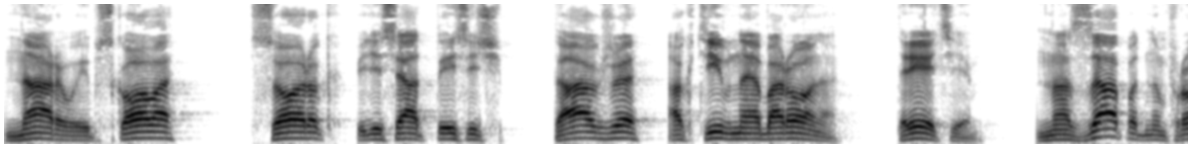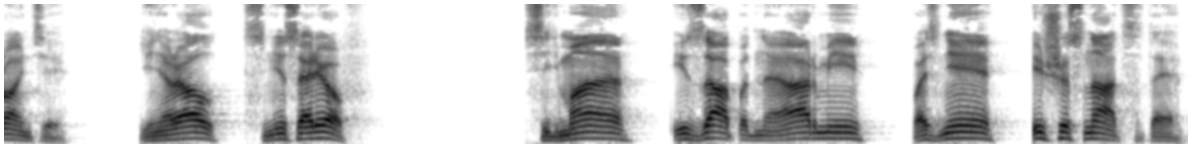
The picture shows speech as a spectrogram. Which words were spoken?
Нарвы и Пскова 40-50 тысяч, также активная оборона. Третье. На Западном фронте генерал Снесарев. Седьмая и Западная армии, позднее и шестнадцатая.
